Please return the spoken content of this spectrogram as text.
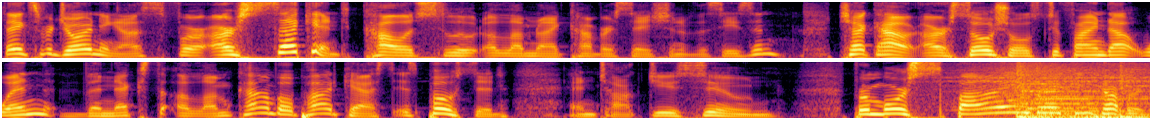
Thanks for joining us for our second College Salute alumni conversation of the season. Check out our socials to find out when the next Alum Combo podcast is posted and talk to you soon for more spine breaking coverage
